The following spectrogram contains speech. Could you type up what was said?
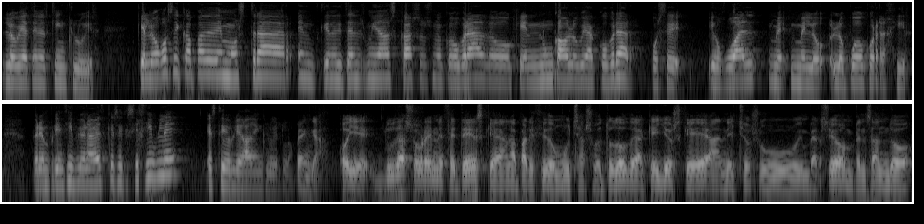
lo voy a tener que incluir. Que luego soy capaz de demostrar en que en determinados casos no he cobrado, que nunca lo voy a cobrar, pues eh, igual me, me lo, lo puedo corregir. Pero en principio, una vez que es exigible, estoy obligado a incluirlo. Venga, oye, dudas sobre NFTs que han aparecido muchas, sobre todo de aquellos que han hecho su inversión pensando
